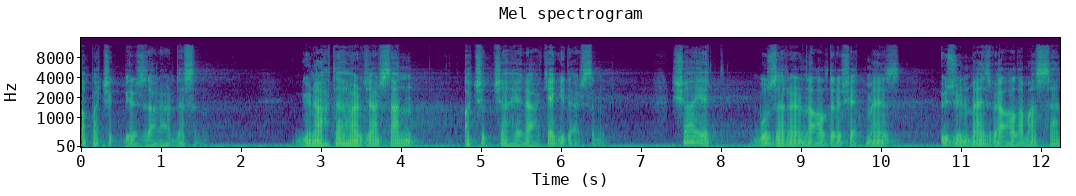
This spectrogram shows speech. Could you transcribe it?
apaçık bir zarardasın. Günahta harcarsan açıkça helake gidersin. Şayet bu zararını aldırış etmez, üzülmez ve ağlamazsan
